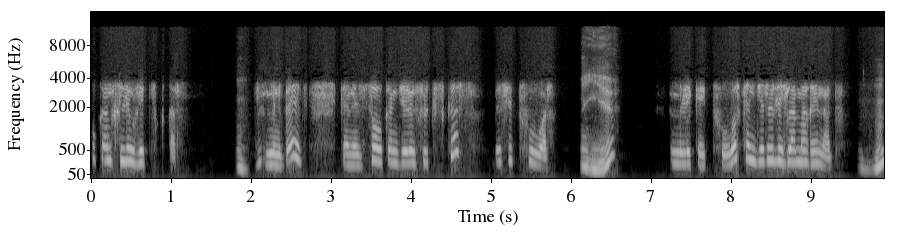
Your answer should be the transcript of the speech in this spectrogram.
وكنخليوه يتسقطر. من بعد كنهزوه وكنديروه في الكسكاس باش يتفور. اييه ملي كيتفور كنديرو ليه لا ماريناد. أها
